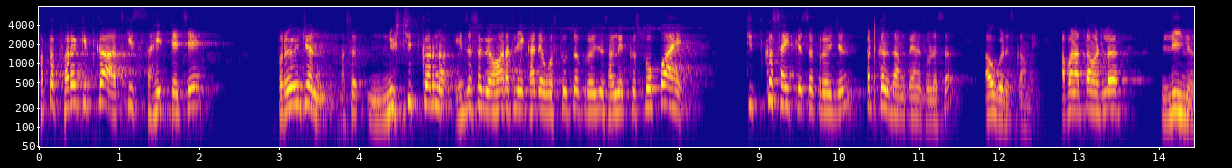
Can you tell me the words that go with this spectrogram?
फक्त फरक इतकाच की साहित्याचे प्रयोजन असं निश्चित करणं हे जसं व्यवहारातलं एखाद्या वस्तूचं प्रयोजन सांगणं इतकं सोपं आहे तितकं साहित्याचं प्रयोजन पटकन सांगता येणं थोडंसं अवघडच काम आहे. आपण आत्ता म्हटलं लिहिणं.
